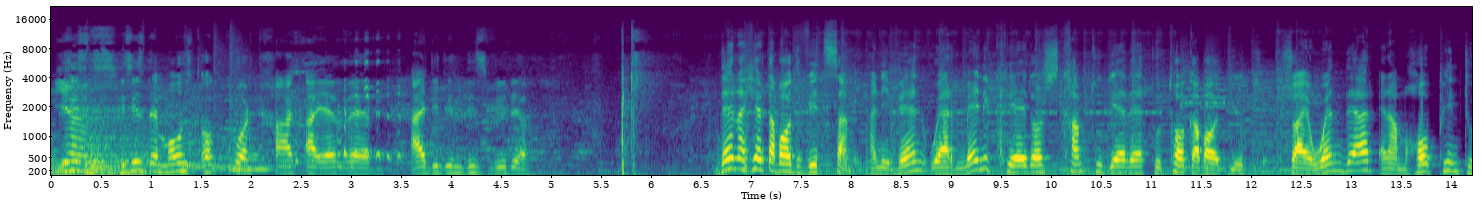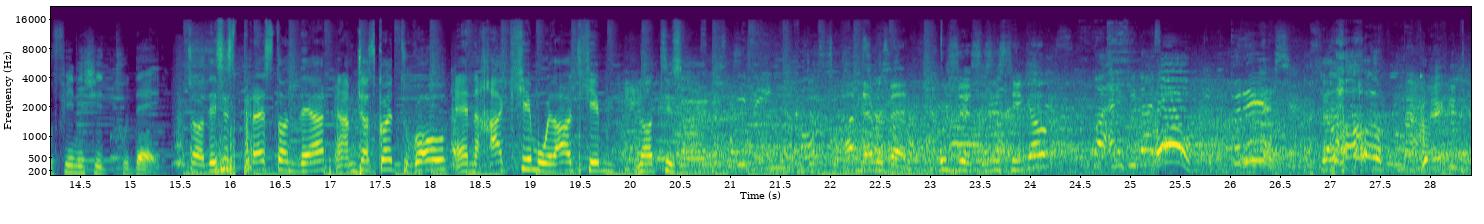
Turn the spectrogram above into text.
Yes. This is, this is the most awkward hug I ever I did in this video. Then I heard about VidSummit, an event where many creators come together to talk about YouTube. So I went there and I'm hoping to finish it today. So this is Preston there and I'm just going to go and hug him without him noticing. I've never been. Who's this? Is this Tico? What? And if you guys. Oh, it is! Hello!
